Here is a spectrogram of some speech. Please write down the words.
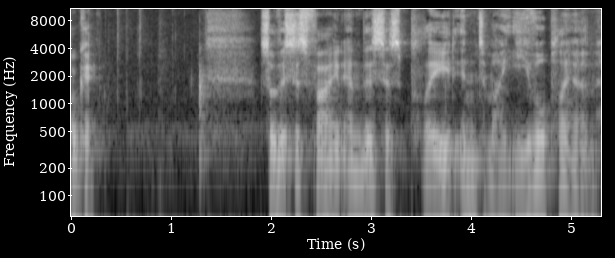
Okay. So this is fine, and this has played into my evil plan.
